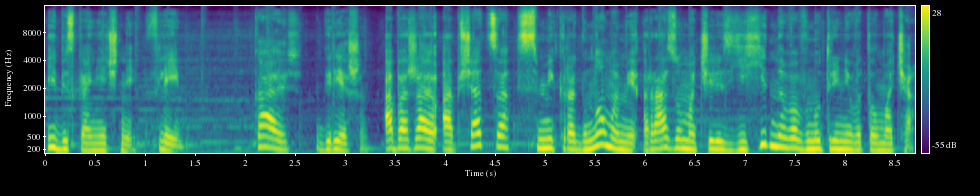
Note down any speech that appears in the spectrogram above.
и бесконечный флейм. Каюсь, грешен. Обожаю общаться с микрогномами разума через ехидного внутреннего толмача.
